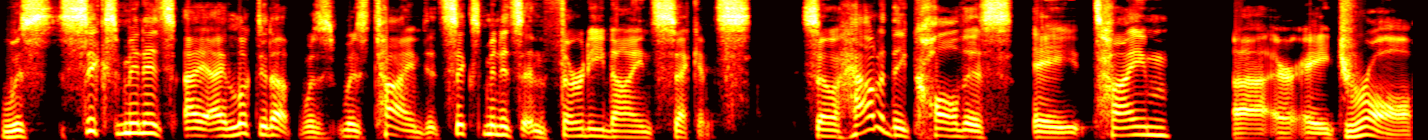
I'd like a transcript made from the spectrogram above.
was six minutes. I, I looked it up. was was timed at six minutes and thirty nine seconds. So how did they call this a time uh, or a draw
